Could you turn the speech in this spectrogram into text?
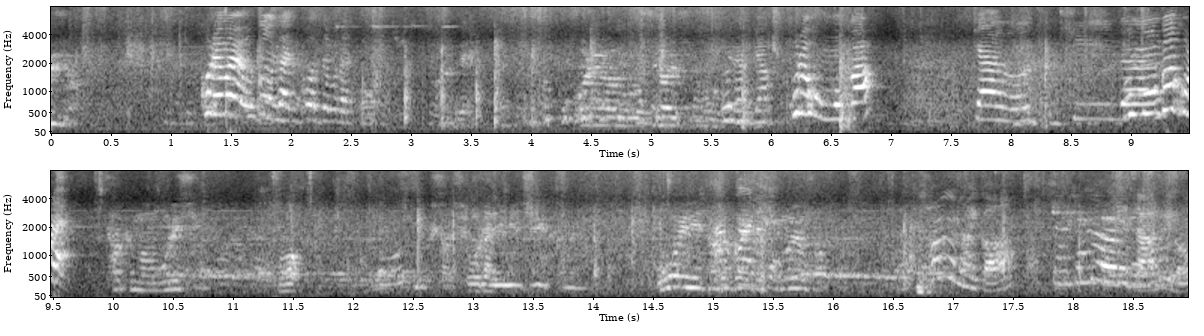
これ前お父さんに買うてもらったこれ本物か？じゃあ本物かこれ？佐久間森氏。その将来に導く大いに戦いてこの良さないか？あるよ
